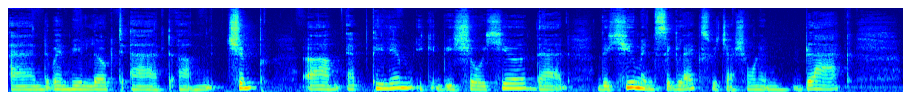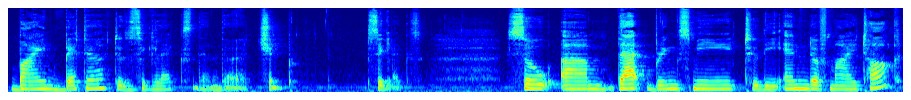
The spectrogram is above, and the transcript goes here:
And when we looked at um, chimp um, epithelium, you can, we show here that the human siglecs, which are shown in black, bind better to the siglecs than the chimp siglecs. So um, that brings me to the end of my talk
